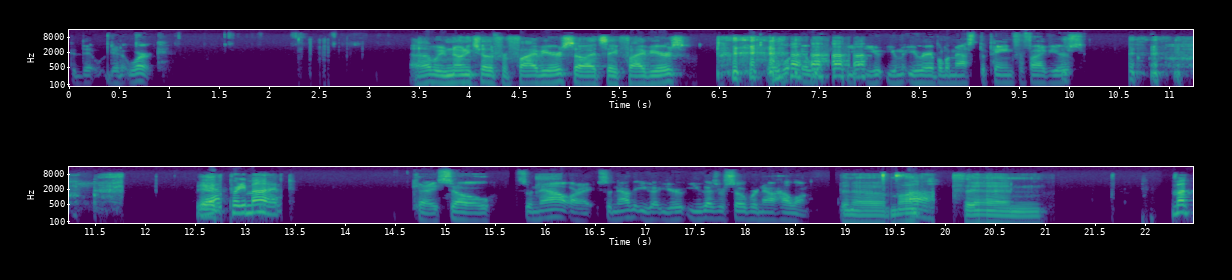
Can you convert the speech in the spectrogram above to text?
did it did it work? Uh, we've known each other for five years, so I'd say five years. It it you, you you were able to mask the pain for five years. Yeah, pretty much. Okay, so so now, all right. So now that you got your you guys are sober now, how long? Been a month and month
